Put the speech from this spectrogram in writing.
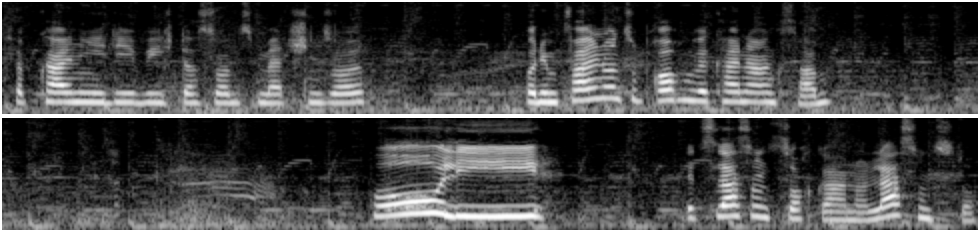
Ich habe keine Idee, wie ich das sonst matchen soll. Vor dem Fallen und so brauchen wir keine Angst haben. Holy! Jetzt lass uns doch, Gano. Lass uns doch.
